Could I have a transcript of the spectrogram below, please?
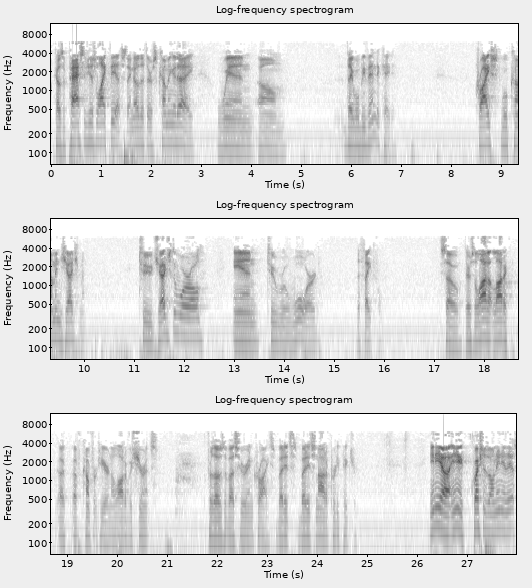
because of passages like this. They know that there's coming a day when um, they will be vindicated. Christ will come in judgment to judge the world and to reward the faithful. So there's a lot, of, a lot of, uh, of comfort here and a lot of assurance for those of us who are in Christ. But it's but it's not a pretty picture. Any uh, any questions on any of this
